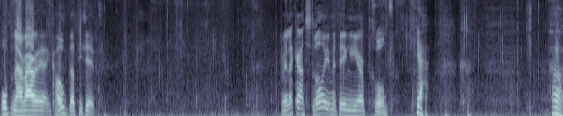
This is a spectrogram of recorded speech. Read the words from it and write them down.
Op naar waar we, ik hoop dat hij zit. Ik ben lekker aan het strooien met dingen hier op de grond. Ja. Oh,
